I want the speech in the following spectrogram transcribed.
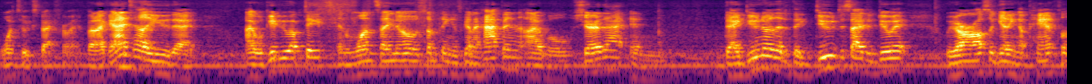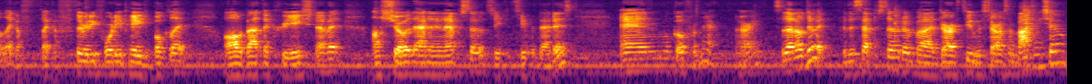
what to expect from it. But I can tell you that I will give you updates, and once I know something is going to happen, I will share that. And I do know that if they do decide to do it, we are also getting a pamphlet, like a like a 30, 40 page booklet, all about the creation of it. I'll show that in an episode so you can see what that is, and we'll go from there. All right, so that'll do it for this episode of uh, Darth Tuba Star Wars Unboxing Show.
